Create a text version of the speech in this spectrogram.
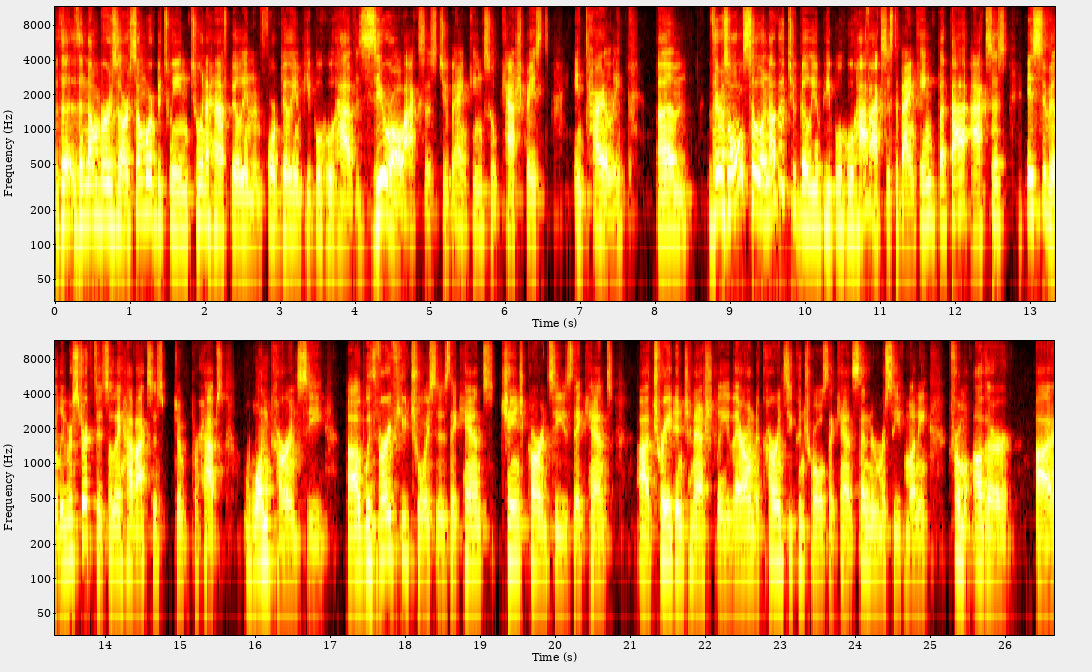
the, the numbers are somewhere between two and a half billion and four billion people who have zero access to banking, so cash-based entirely. Um, there's also another 2 billion people who have access to banking, but that access is severely restricted. So they have access to perhaps one currency uh, with very few choices. They can't change currencies. They can't uh, trade internationally. They're under currency controls. They can't send and receive money from other uh,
